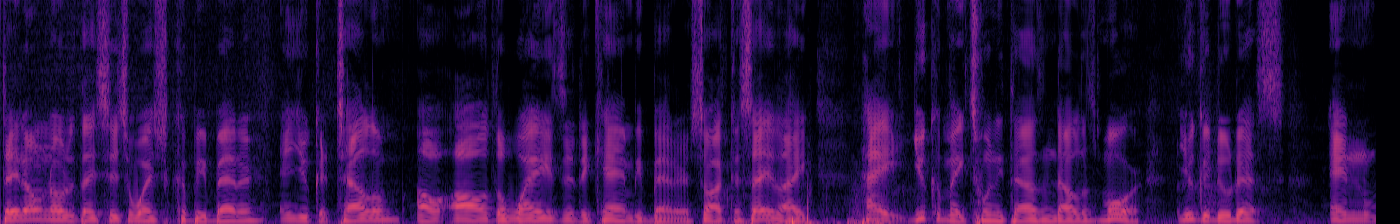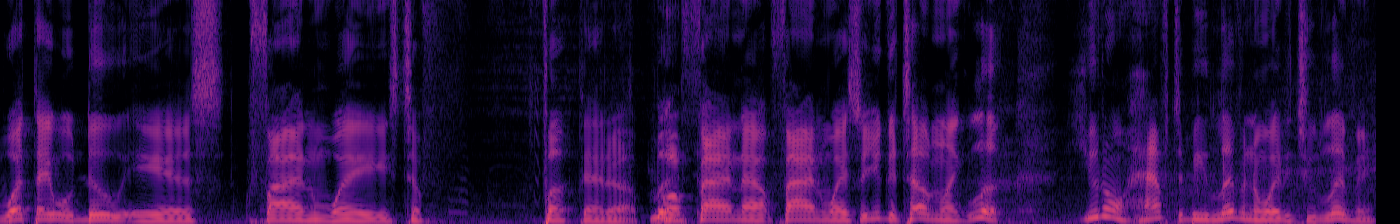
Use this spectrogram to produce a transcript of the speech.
they don't know that their situation could be better, and you could tell them all, all the ways that it can be better. So I could say like, "Hey, you could make twenty thousand dollars more. You could do this," and what they will do is find ways to fuck that up But- or find out find ways. So you could tell them like, "Look." You don't have to be living the way that you're living.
